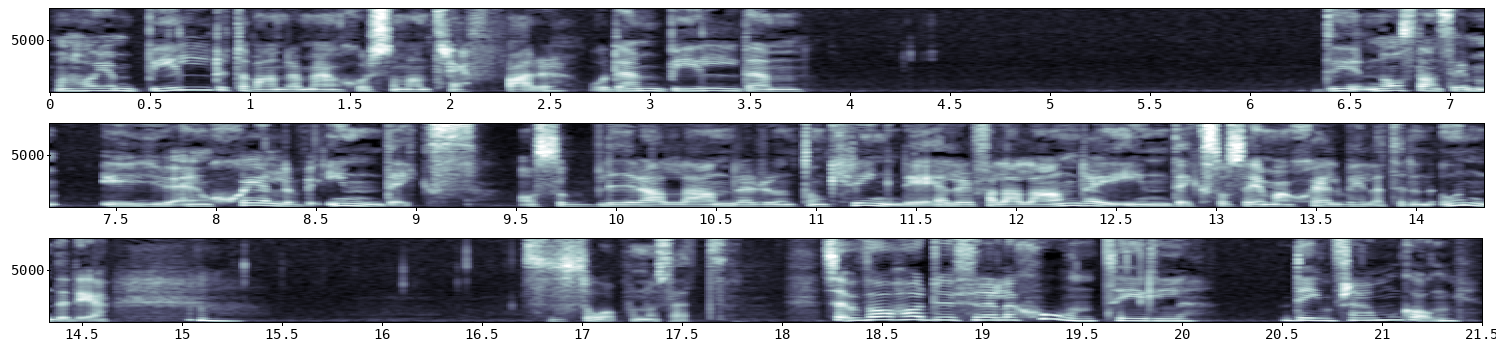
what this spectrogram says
man har ju en bild av andra människor som man träffar och den bilden det, någonstans är, är ju en själv index och så blir alla andra runt omkring det. Eller ifall alla andra är index och så är man själv hela tiden under det. Mm. Så, så på något sätt. Så vad har du för relation till din framgång?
